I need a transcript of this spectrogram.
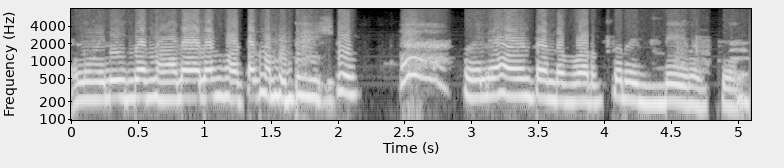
അല്ലെങ്കിൽ ഇതിന്റെ മേലായാലും ഫോട്ടോ കണ്ടിട്ടായിരിക്കും. ആയിട്ടുണ്ട് പുറത്ത് റെഡി ആയി നിൽക്കുന്നു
